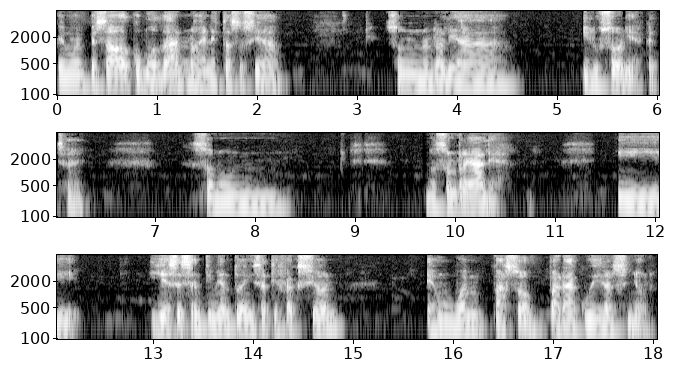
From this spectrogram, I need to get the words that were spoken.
hemos, empezado a acomodarnos en esta sociedad, son en realidad ilusorias, ¿cachai? Son un... no son reales. Y, y ese sentimiento de insatisfacción es un buen paso para acudir al Señor.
